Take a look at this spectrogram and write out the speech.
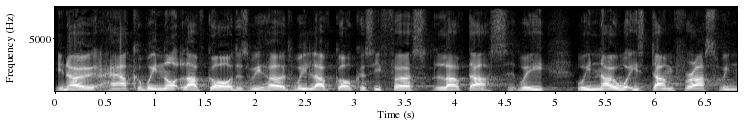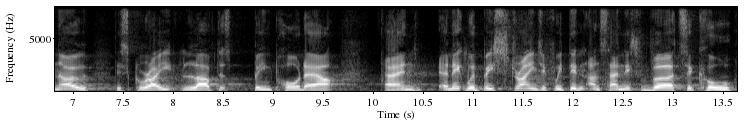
you know, how could we not love God? As we heard, we love God because He first loved us. We, we know what He's done for us, we know this great love that's been poured out. And, and it would be strange if we didn't understand this vertical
